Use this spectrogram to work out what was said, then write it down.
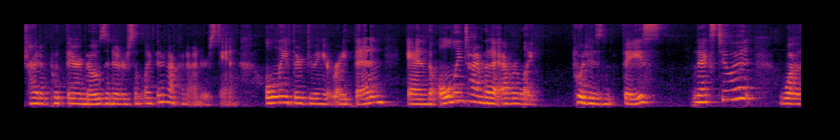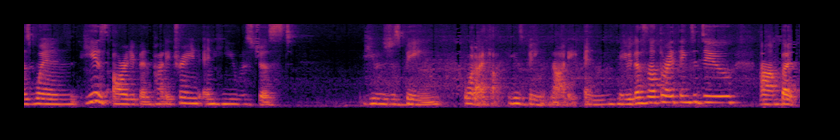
try to put their nose in it or something like they're not going to understand only if they're doing it right then and the only time that i ever like put his face next to it was when he has already been potty trained and he was just he was just being what i thought. He was being naughty. And maybe that's not the right thing to do um, but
